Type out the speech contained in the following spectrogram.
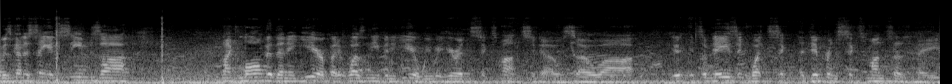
I was going to say it seems uh, like longer than a year, but it wasn't even a year. We were here at six months ago, so uh, it, it's amazing what six, a difference six months has made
